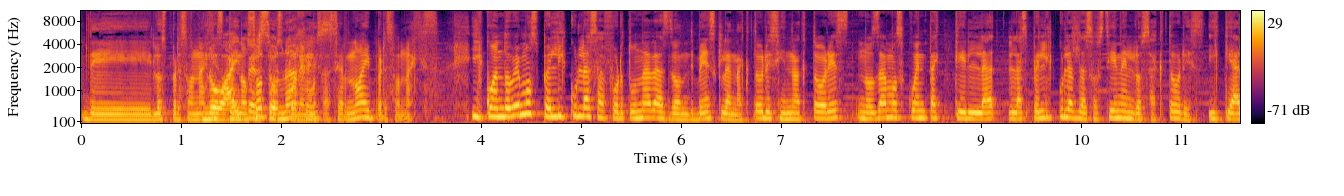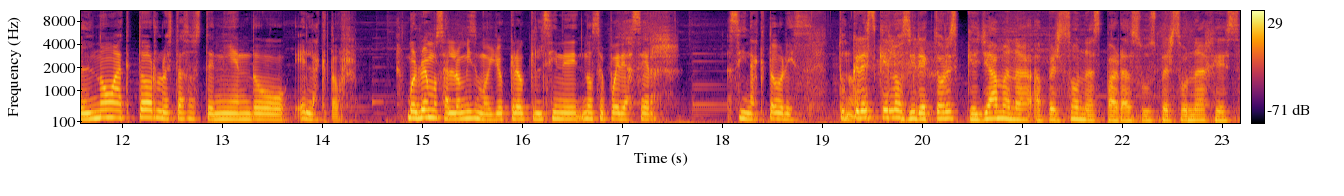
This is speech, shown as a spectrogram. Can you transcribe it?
de los personajes no que nosotros personajes. podemos hacer. No hay personajes. Y cuando vemos películas afortunadas donde mezclan actores y no actores, nos damos cuenta que la, las películas las sostienen los actores y que al no actor lo está sosteniendo el actor. Volvemos a lo mismo, yo creo que el cine no se puede hacer sin actores. ¿Tú no. crees que los directores que llaman a, a, personas para sus personajes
